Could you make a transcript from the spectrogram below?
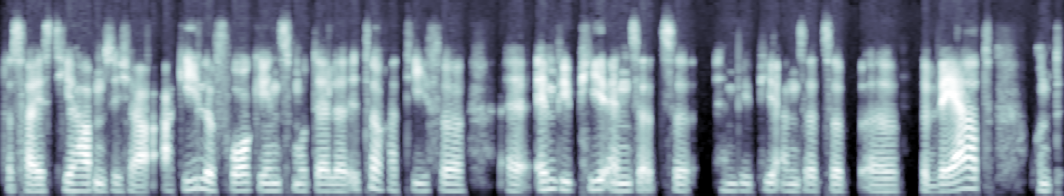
Das heißt, hier haben sich ja agile Vorgehensmodelle, iterative äh, MVP-Ansätze MVP -Ansätze, äh, bewährt und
